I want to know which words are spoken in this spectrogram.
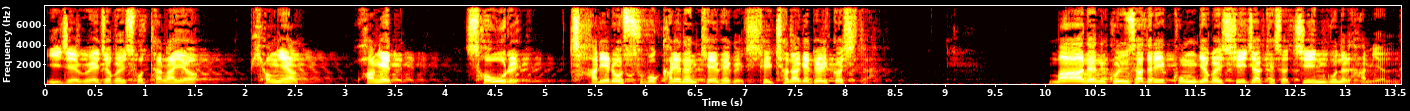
이제 외적을 소탕하여 평양, 황해, 서울을 차례로 수복하려는 계획을 실천하게 될 것이다. 많은 군사들이 공격을 시작해서 진군을 하면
